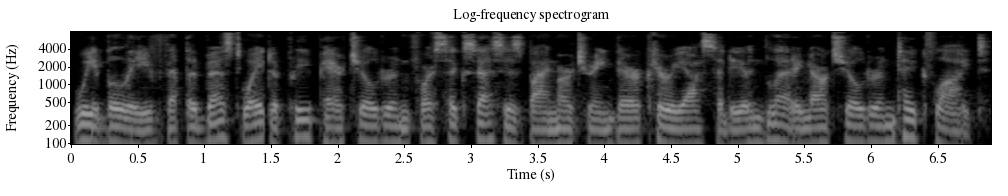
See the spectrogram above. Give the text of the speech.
we believe that the best way to prepare children for success is by nurturing their curiosity and letting our children take flight.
